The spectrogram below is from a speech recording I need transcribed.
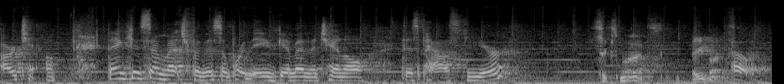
our channel. Thank you so much for the support that you've given the channel this past year. Six months, eight months, Oh,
